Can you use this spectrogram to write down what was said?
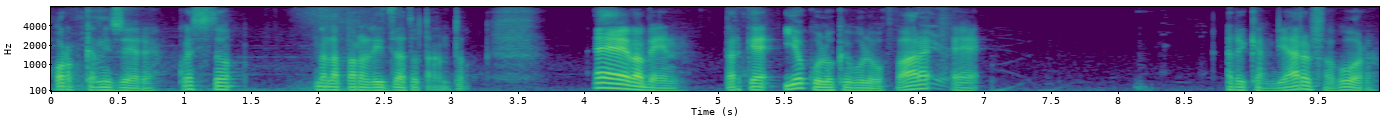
Porca miseria. Questo me l'ha paralizzato tanto. Eh, va bene. Perché io quello che volevo fare è ricambiare il favore.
